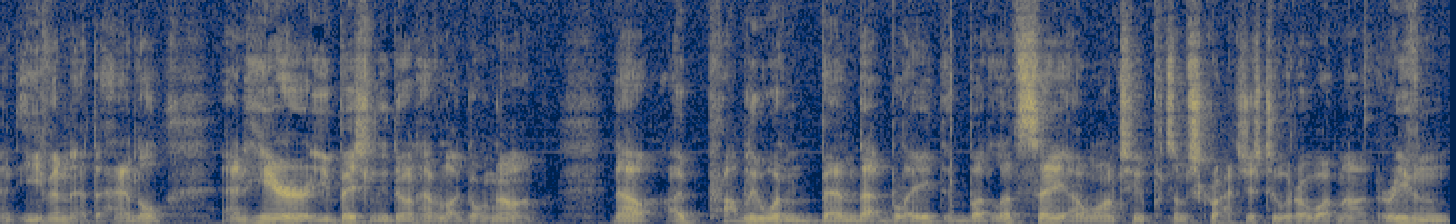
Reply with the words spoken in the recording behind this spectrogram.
and even at the handle. And here you basically don't have a lot going on. Now, I probably wouldn't bend that blade, but let's say I want to put some scratches to it or whatnot. Or even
